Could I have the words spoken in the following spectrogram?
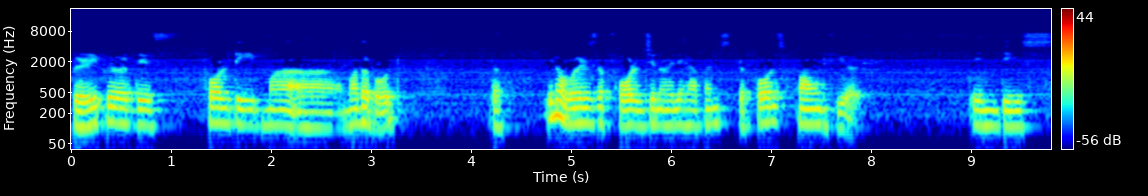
repair this faulty uh, motherboard the you know where is the fault generally happens? The fault is found here in this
